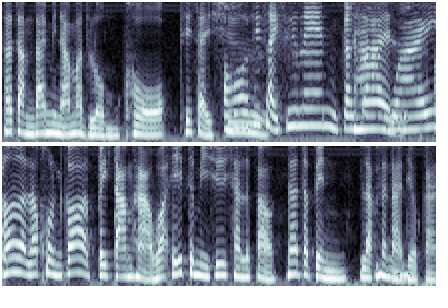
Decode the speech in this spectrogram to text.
ถ้าจำได้มีน้ำอัดลมโค้กที่ใส่อ๋อชื่อที่ใส่ชื่อเล่นกลาใช่งๆไว้เออ แล้วคนก็ไปตามหาว่าเอ๊ะจะมีชื่อฉันหรือเปล่า น่าจะเป็นลักษณะเดียวกัน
